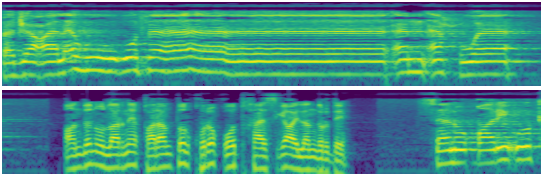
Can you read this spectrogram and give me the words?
فجعله غثاء أحوى Ondan ularni qaramtol quruq ot xəsiga aylandırdı. سنقرئك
